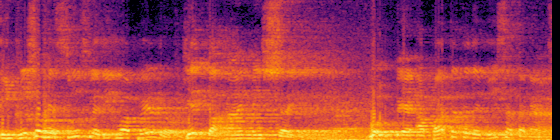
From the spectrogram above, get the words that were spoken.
Incluso Jesús le dijo a Pedro, Get behind me, Satan. "Eh, apártate de mí, Satanás.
